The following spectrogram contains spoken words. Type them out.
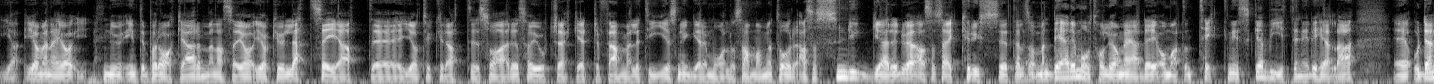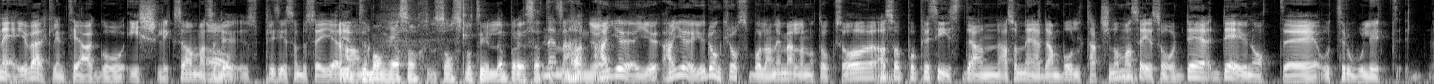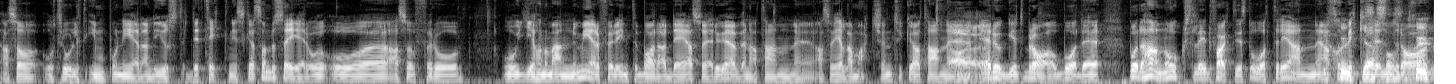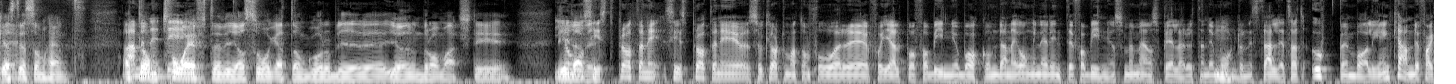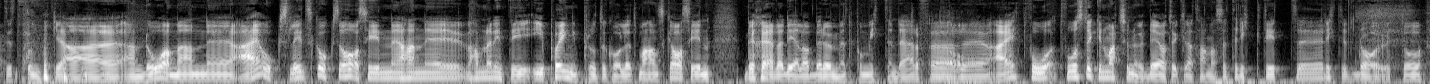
jag, jag menar, jag, nu inte på rak arm men alltså jag, jag kan ju lätt säga att eh, jag tycker att Suarez har gjort säkert fem eller tio snyggare mål och samma med Torre. Alltså snyggare, du vet, alltså såhär krysset eller så. Men däremot håller jag med dig om att den tekniska biten i det hela eh, och den är ju verkligen Thiago-ish liksom. Alltså ja. det, precis som du säger. Det är han, inte många som, som slår till den på det sättet nej, som han, han, gör. Han gör ju, han gör ju de crossbollarna emellanåt också. Mm. Alltså på precis den, alltså med den bolltouchen om man mm. säger så. Det, det är ju något eh, otroligt, alltså otroligt imponerande just det tekniska som du säger. Och, och alltså för att och ge honom ännu mer för inte bara det så är det ju även att han Alltså hela matchen tycker jag att han är, ja, ja. är ruggigt bra. Och både Både han och Oxlade faktiskt återigen det alltså sjuka som, Sjukaste som hänt. Att ja, de två det... efter vi har sågat de går och blir Gör en bra match det är Ja, och sist pratade, ni, sist pratade ni såklart om att de får, eh, får hjälp av Fabinho bakom. Denna gången är det inte Fabinho som är med och spelar utan det är. Morton mm. istället. Så att uppenbarligen kan det faktiskt funka eh, ändå. Men eh, nej, Oxlade ska också ha sin... Han hamnar inte i, i poängprotokollet men han ska ha sin beskärda del av berömmet på mitten där. För ja. nej, två, två stycken matcher nu där jag tycker att han har sett riktigt, riktigt bra ut. Och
